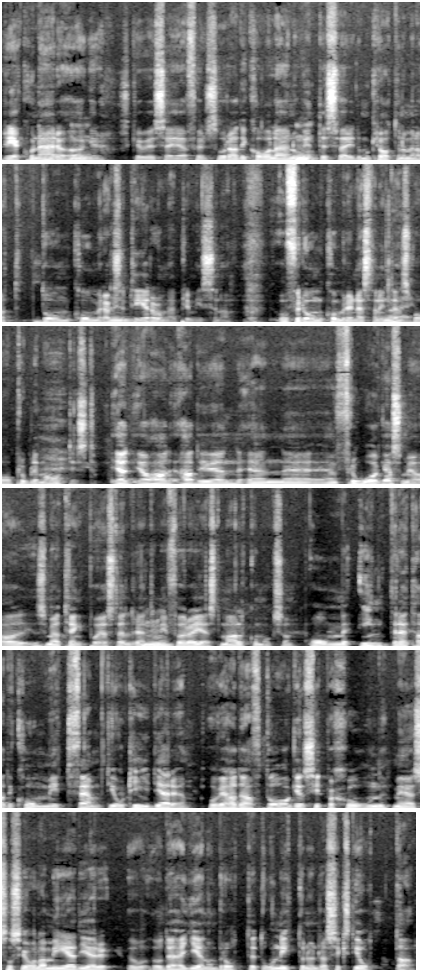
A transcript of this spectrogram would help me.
reaktionära mm. höger, ska vi säga. För så radikala är nog mm. inte Sverigedemokraterna, men att de kommer acceptera mm. de här premisserna. Och för dem kommer det nästan inte ens vara problematiskt. Jag, jag hade ju en, en, eh, en, fråga som jag, som jag tänkt på. Jag ställde den till min mm. förra gäst, Malcolm också. Om internet hade kommit 50 år tidigare och vi hade haft dagens situation med sociala medier och, och det här genombrottet år 1968.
